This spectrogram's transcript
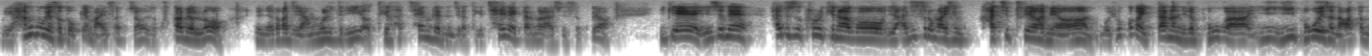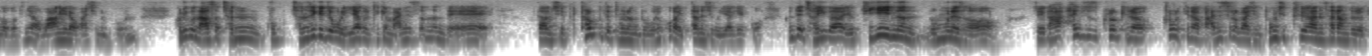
우리 한국에서도 꽤 많이 썼죠. 그래서 국가별로 이런 여러 가지 약물들이 어떻게 사, 용되는지가 되게 차이가 있다는 걸 알 수 있었고요. 이게 예전에 하이드록시클로로퀸하고 아지스로마이신 같이 투여하면 뭐 효과가 있다는 이런 보고가 이, 이 보고에서 나왔던 거거든요. 왕이라고 하시는 분. 그리고 나서 전 국 전 세계적으로 이 약을 되게 많이 썼는데 그 당시 트럼프 대통령도 뭐 효과가 있다는 식으로 이야기했고 근데 저희가 뒤에 있는 논문에서 저희가 하이드록시클로로퀸하고, 클로로퀸하고 아지스로마이신 동시 투여한 사람들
